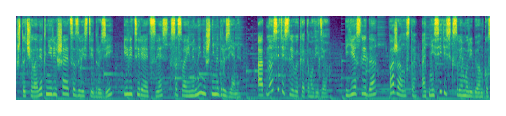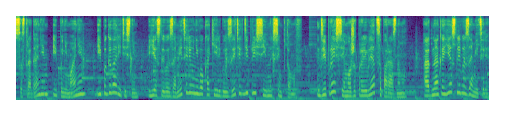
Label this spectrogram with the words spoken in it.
что человек не решается завести друзей или теряет связь со своими нынешними друзьями. Относитесь ли вы к этому видео? Если да, пожалуйста, отнеситесь к своему ребенку с состраданием и пониманием и поговорите с ним, если вы заметили у него какие-либо из этих депрессивных симптомов. Депрессия может проявляться по-разному. Однако, если вы заметили,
